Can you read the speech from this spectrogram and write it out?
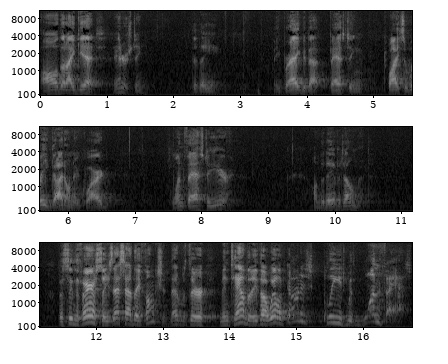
all that I get. Interesting that they he bragged about fasting twice a week. God only required one fast a year on the Day of Atonement. But see, the Pharisees, that's how they functioned. That was their mentality. They thought, well, if God is pleased with one fast,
